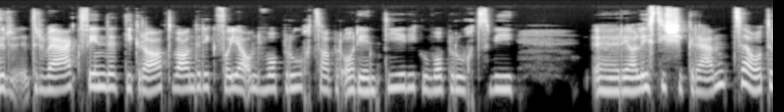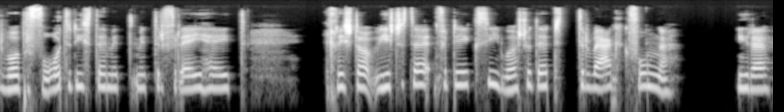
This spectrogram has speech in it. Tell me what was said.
der, der Weg finden, die Gratwanderung von ja, und wo braucht es aber Orientierung und wo braucht es wie äh, realistische Grenzen, oder? Wo überfordert es denn mit, mit der Freiheit? Christa, wie ist das für dich? Wo hast du dort den Weg gefunden? In einer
